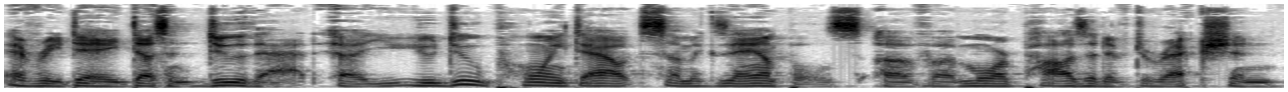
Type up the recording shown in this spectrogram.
every day doesn't do that. Uh, you, you, do point out some examples of a more positive direction.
